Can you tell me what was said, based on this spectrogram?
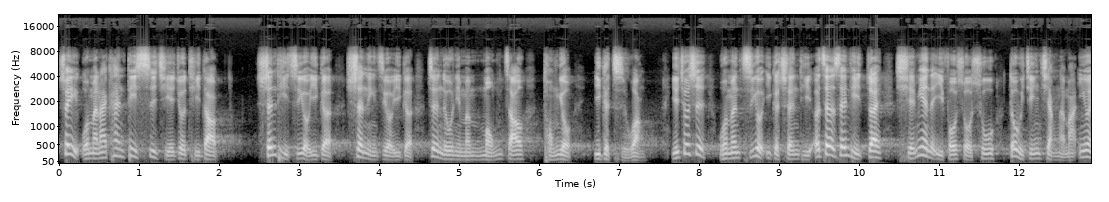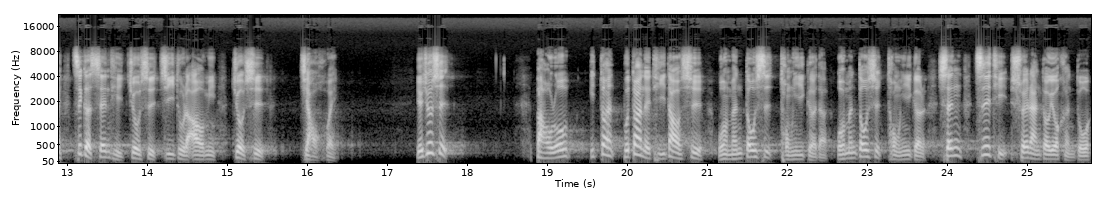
所以我们来看第四节就提到，身体只有一个，圣灵只有一个，正如你们蒙召同有一个指望，也就是我们只有一个身体，而这个身体在前面的以佛所书都已经讲了嘛，因为这个身体就是基督的奥秘，就是教会，也就是保罗。一段不断的提到，是我们都是同一个的，我们都是同一个身肢体，虽然都有很多，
